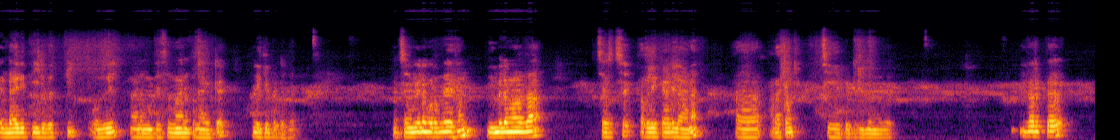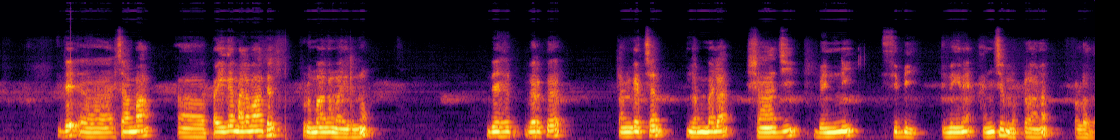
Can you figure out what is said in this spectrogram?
രണ്ടായിരത്തി ഇരുപത്തി ഒന്നിൽ ആണ് നിത്യസമ്മാനത്തിനായിട്ട് വിളിക്കപ്പെട്ടത്. അച്ചാമ്മയുടെ മൃതദേഹം വിമലമാത ചർച്ച് കദളിക്കാടിലാണ് ആ, അടക്കം ചെയ്യപ്പെട്ടിരിക്കുന്നത്. ഇവർക്ക് അച്ചാമ്മ പൈക മലമാക്കൽ കുടുംബാംഗമായിരുന്നു. ഇദ്ദേഹം ഇവർക്ക് തങ്കച്ചൻ നിർമ്മല ഷാജി ബെന്നി സിബി എന്നിങ്ങനെ അഞ്ച് മക്കളാണ് ഉള്ളത്.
